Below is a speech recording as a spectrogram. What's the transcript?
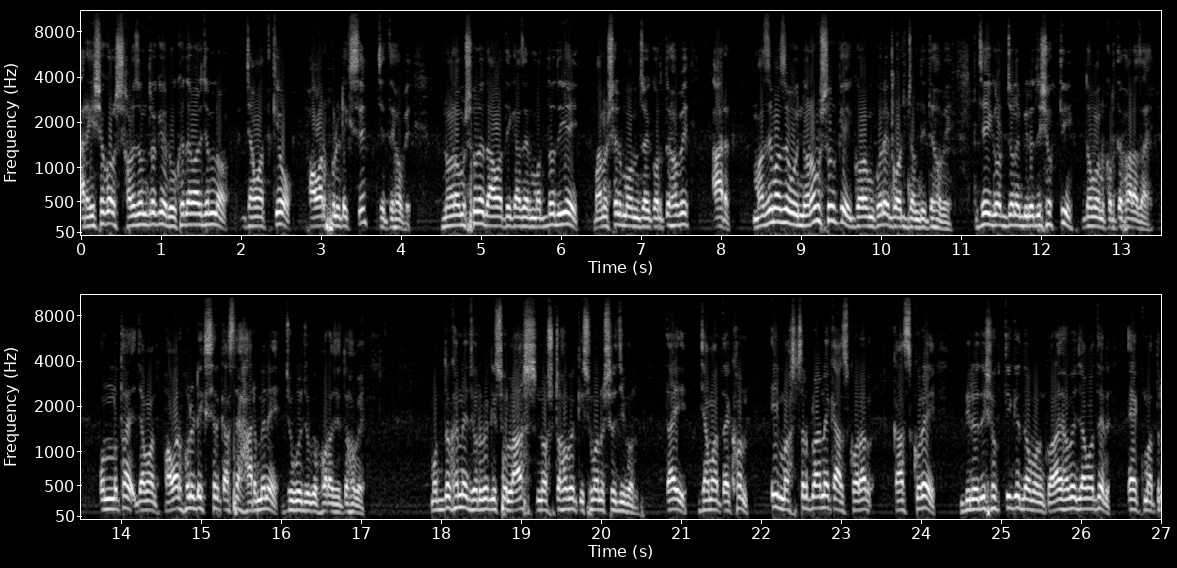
আর এই সকল ষড়যন্ত্রকে রুখে দেওয়ার জন্য জামাতকেও পাওয়ার পলিটিক্সে যেতে হবে। নরম সুরে দাওয়াতি কাজের মধ্য দিয়েই মানুষের মন জয় করতে হবে, আর মাঝে মাঝে ওই নরম সুরকে গরম করে গর্জন দিতে হবে, যেই গর্জনে বিরোধী শক্তি দমন করতে পারা যায়। অন্যথায় জামাত পাওয়ার পলিটিক্সের কাছে হার মেনে যুগে যুগে পরাজিত হবে। মধ্যখানে ঝরবে কিছু লাশ, নষ্ট হবে কিছু মানুষের জীবন। তাই জামাত এখন এই মাস্টার প্ল্যানে কাজ করার, কাজ করে বিরোধী শক্তিকে দমন করাই হবে জামাতের একমাত্র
